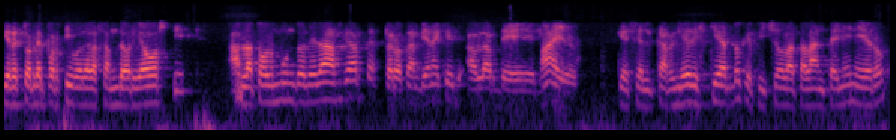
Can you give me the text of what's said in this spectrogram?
director deportivo de la Sampdoria, Osti, habla todo el mundo de Dasgard, pero también hay que hablar de Mael, que es el carrilero izquierdo que fichó el Atalanta en enero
